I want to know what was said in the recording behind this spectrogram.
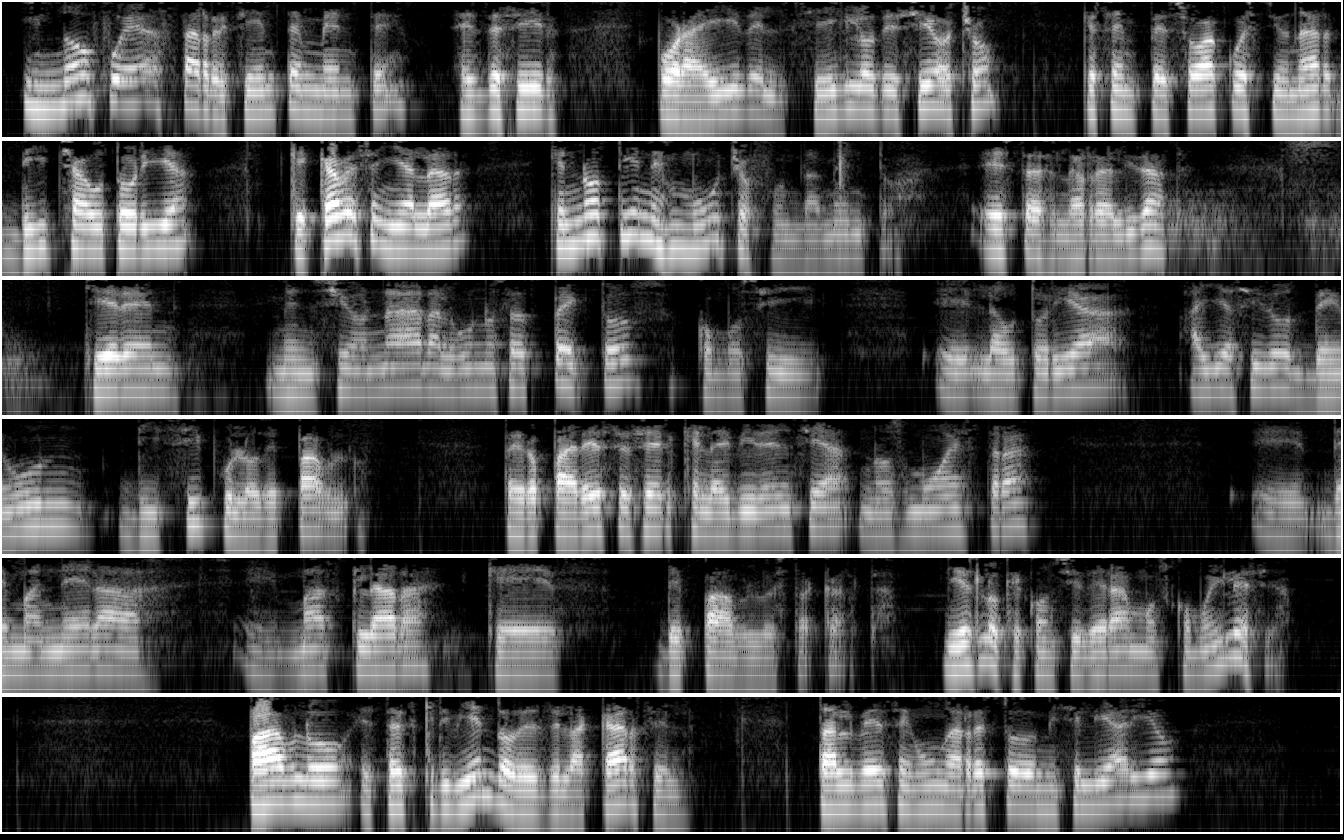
Y no fue hasta recientemente, es decir, por ahí del siglo XVIII, que se empezó a cuestionar dicha autoría, que cabe señalar que no tiene mucho fundamento. Esta es la realidad. Quieren mencionar algunos aspectos como si eh, la autoría haya sido de un discípulo de Pablo, pero parece ser que la evidencia nos muestra eh, de manera eh, más clara que es de Pablo esta carta. Y es lo que consideramos como iglesia. Pablo está escribiendo desde la cárcel, tal vez en un arresto domiciliario,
